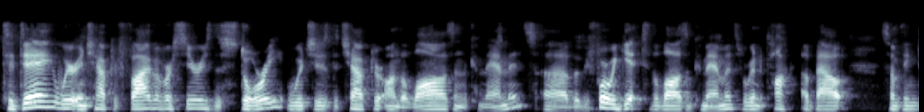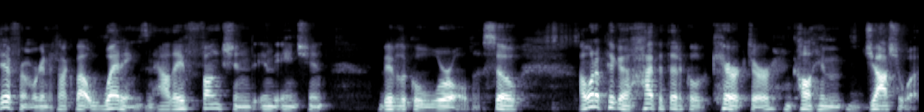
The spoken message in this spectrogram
Today, we're in chapter 5 of our series, The Story, which is the chapter on the laws and the commandments. Uh, but before we get to the laws and commandments, we're going to talk about something different. We're going to talk about weddings and how they functioned in the ancient biblical world. So, I want to pick a hypothetical character and call him Joshua.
